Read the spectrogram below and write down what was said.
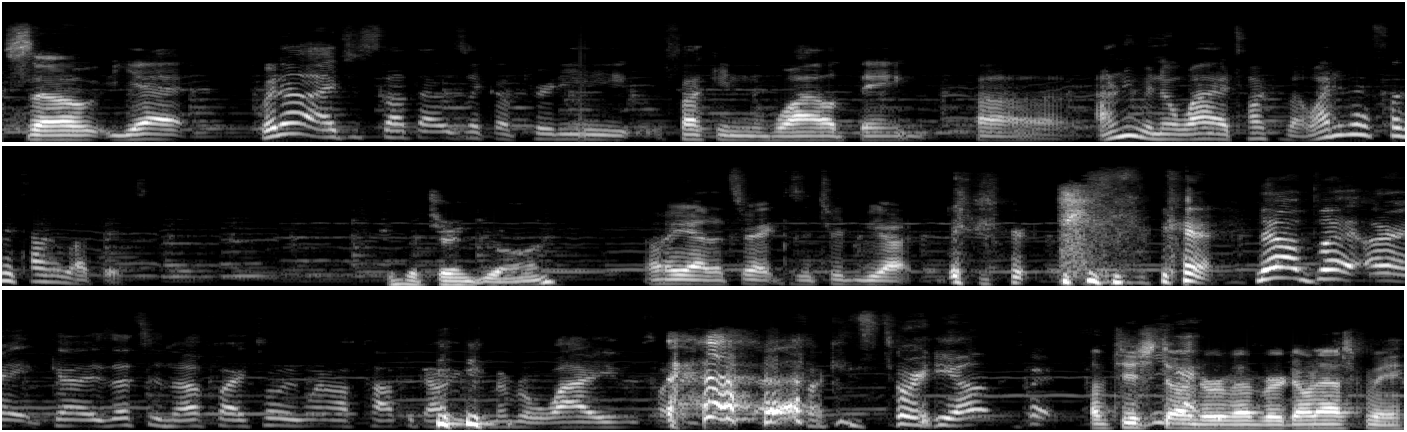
so yeah, but no, I just thought that was like a pretty fucking wild thing. Uh, I don't even know why I talked about. Why did I fucking talk about this? Because it turned you on. Oh yeah, that's right. Because it turned me on. yeah. No, but all right, guys, that's enough. I totally went off topic. I don't even remember why I even fucking brought that fucking story up. But I'm too stoned to remember. Don't ask me.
